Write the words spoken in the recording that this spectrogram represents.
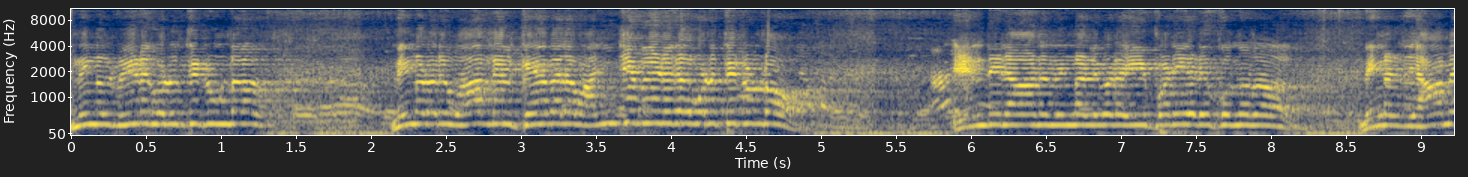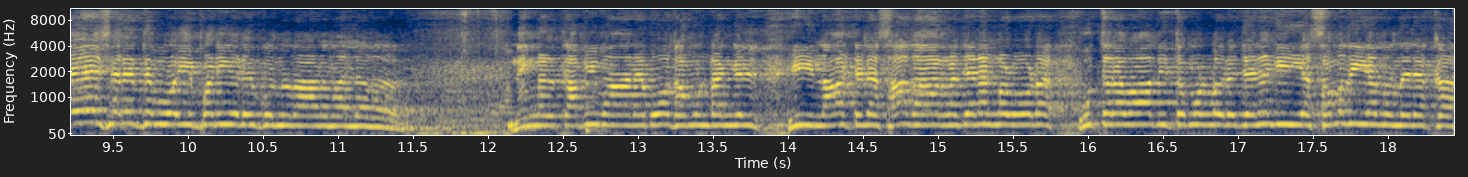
നിങ്ങൾ വീട് കൊടുത്തിട്ടുണ്ട്? നിങ്ങളൊരു വാർഡിൽ കേവലം അഞ്ച് വീടുകൾ കൊടുത്തിട്ടുണ്ടോ? എന്തിനാണ് നിങ്ങൾ ഇവിടെ ഈ പണിയെടുക്കുന്നത്? നിങ്ങൾ രാമേശ്വരത്ത് പോയി പണിയെടുക്കുന്നതാണ് നല്ലത്. നിങ്ങൾക്ക് അഭിമാന ബോധമുണ്ടെങ്കിൽ ഈ നാട്ടിലെ സാധാരണ ജനങ്ങളോട് ഉത്തരവാദിത്വമുള്ള ഒരു ജനകീയ സമിതി എന്ന നിലയ്ക്ക്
